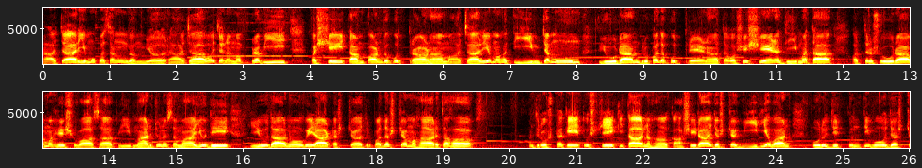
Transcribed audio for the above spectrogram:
आचार्यमुपसङ्गम्य राजा वचनमब्रवीत् पश्येतां पाण्डुपुत्राणाम् आचार्यमहतीं च मूं व्यूढां द्रुपदपुत्रेण तव शिष्येण धीमता अत्र शूरा महेश्वासा भीमार्जुनसमायुधि युधानो विराटश्च द्रुपदश्च महारथः दृष्टकेतुश्चेकितानः काशीराजश्च वीर्यवान् पुरुजित्कुन्तिभोजश्च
